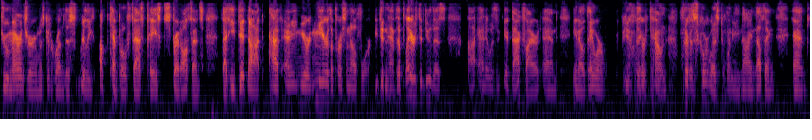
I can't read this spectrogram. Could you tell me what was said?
Drew Mehringer and was going to run this really up tempo, fast paced spread offense that he did not have any near near the personnel for. He didn't have the players to do this, uh, and it was it backfired. And you know they were you know they were down whatever the score was 29 nothing, and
